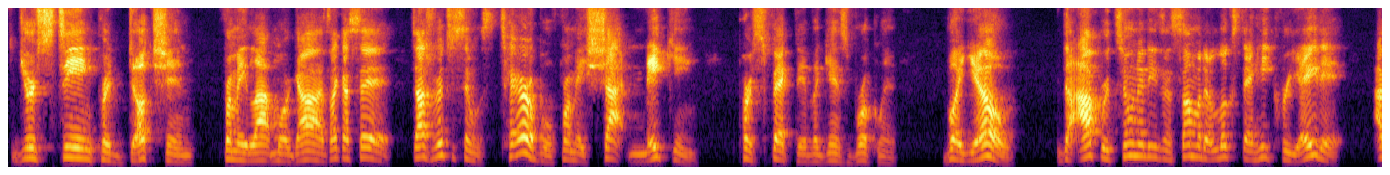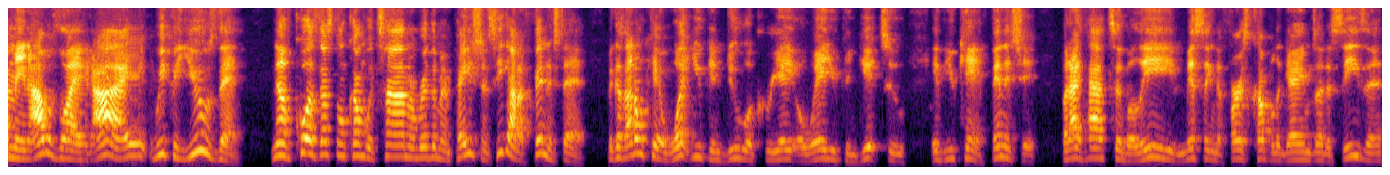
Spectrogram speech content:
you're seeing production from a lot more guys. Like I said, Josh Richardson was terrible from a shot making perspective against Brooklyn. But yo, the opportunities and some of the looks that he created, I mean, I was like, all right, we could use that. Now, of course, that's gonna come with time and rhythm and patience. He got to finish that because I don't care what you can do or create or where you can get to if you can't finish it. But I have to believe, missing the first couple of games of the season,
